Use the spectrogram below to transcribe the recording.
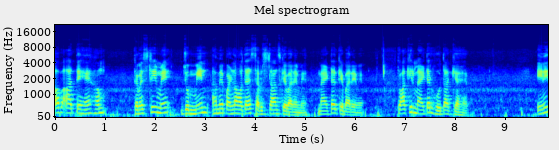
अब आते हैं हम केमिस्ट्री में जो मेन हमें पढ़ना होता है सब्सटेंस के बारे में मैटर के बारे में। तो आखिर मैटर होता क्या है?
